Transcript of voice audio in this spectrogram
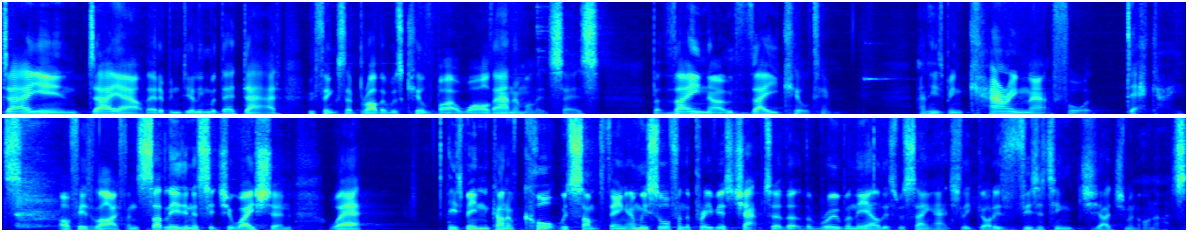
day in, day out, they'd have been dealing with their dad, who thinks their brother was killed by a wild animal, it says. But they know they killed him. And he's been carrying that for decades of his life. And suddenly he's in a situation where he's been kind of caught with something. And we saw from the previous chapter that the Reuben, the eldest, was saying, actually, God is visiting judgment on us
